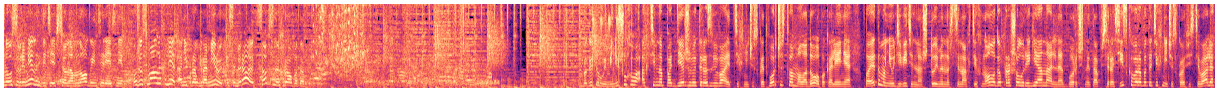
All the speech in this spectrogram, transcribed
Но у современных детей все намного интереснее. Уже с малых лет они программируют и собирают собственных роботов. БГТУ имени Шухова активно поддерживает и развивает техническое творчество молодого поколения. Поэтому неудивительно, что именно в стенах технолога прошел региональный отборочный этап Всероссийского робототехнического фестиваля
